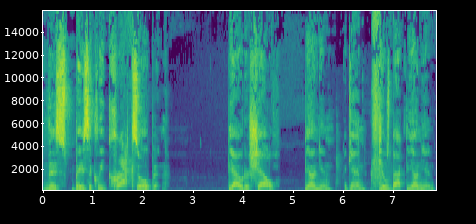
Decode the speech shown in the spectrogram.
this basically cracks open the outer shell, the onion, again, peels back the onion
